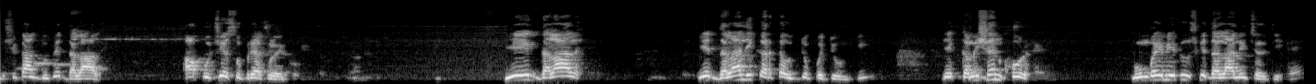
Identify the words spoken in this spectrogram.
निशिकांत दुबे दलाल है। आप पूछिए सुप्रिया सुळे को। ये एक दलाल है। ये दलाली करता उद्योगपतियों की ये कमीशन खोर है। मुंबई में भी उसकी दलाली चलती है।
